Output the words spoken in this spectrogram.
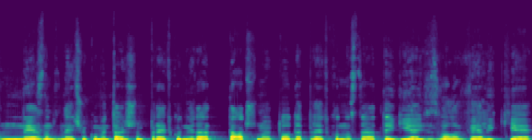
ne znam, neću komentarišem prethodni rad. Tačno je to da je prethodna strategija izazvala velike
